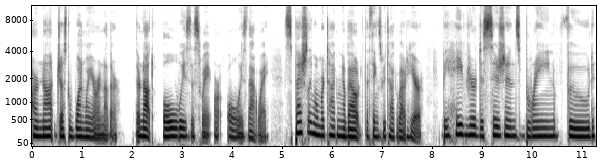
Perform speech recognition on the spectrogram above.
are not just one way or another. They're not always this way or always that way, especially when we're talking about the things we talk about here behavior, decisions, brain, food,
